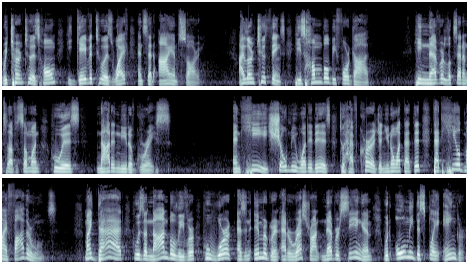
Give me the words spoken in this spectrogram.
returned to his home. He gave it to his wife and said, I am sorry. I learned two things. He's humble before God. He never looks at himself as someone who is not in need of grace. And he showed me what it is to have courage. And you know what that did? That healed my father wounds. My dad, who was a non believer, who worked as an immigrant at a restaurant, never seeing him, would only display anger.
